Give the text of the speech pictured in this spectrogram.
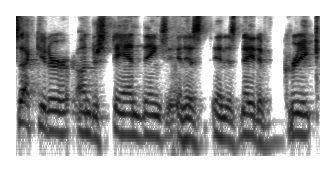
secular understandings in his in his native Greek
